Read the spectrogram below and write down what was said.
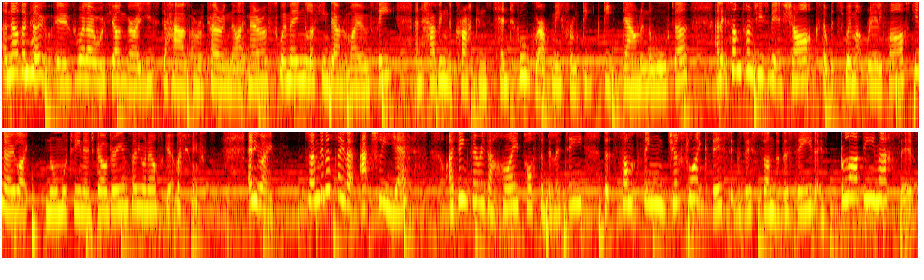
Another note is when I was younger, I used to have a recurring nightmare of swimming, looking down at my own feet, and having the Kraken's tentacle grab me from deep, deep down in the water. And it sometimes used to be a shark that would swim up really fast, you know, like normal teenage girl dreams. Anyone else get those? anyway, so I'm going to say that actually, yes, I think there is a high possibility that something just like this exists under the sea that is bloody massive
